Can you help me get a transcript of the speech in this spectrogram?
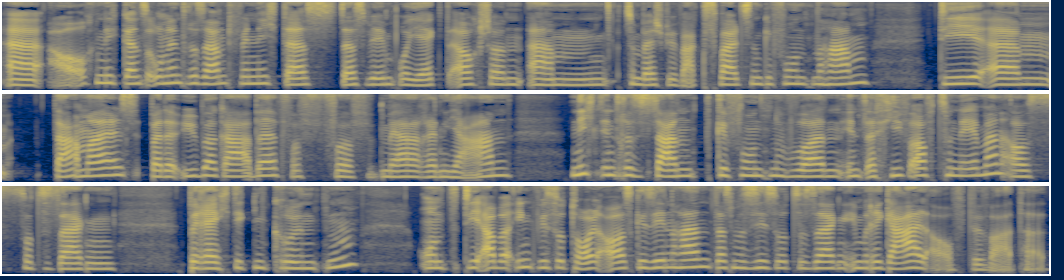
äh, auch nicht ganz uninteressant finde ich, dass, dass wir im Projekt auch schon ähm, zum Beispiel Wachswalzen gefunden haben, die ähm, damals bei der Übergabe vor, vor mehreren Jahren nicht interessant gefunden worden, ins Archiv aufzunehmen, aus sozusagen berechtigten Gründen und die aber irgendwie so toll ausgesehen haben, dass man sie sozusagen im Regal aufbewahrt hat.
